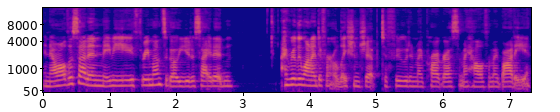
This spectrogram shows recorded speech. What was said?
And now all of a sudden, maybe three months ago, you decided, I really want a different relationship to food and my progress and my health and my body.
